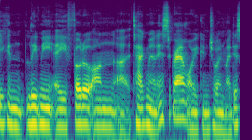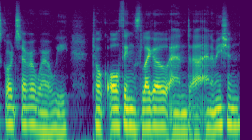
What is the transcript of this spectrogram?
You can leave me a photo on, tag me on Instagram, or you can join my Discord server where we talk all things Lego and animation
